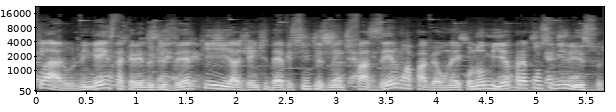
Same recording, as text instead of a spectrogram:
Claro, ninguém está querendo dizer que a gente deve simplesmente fazer um apagão na economia para conseguir isso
